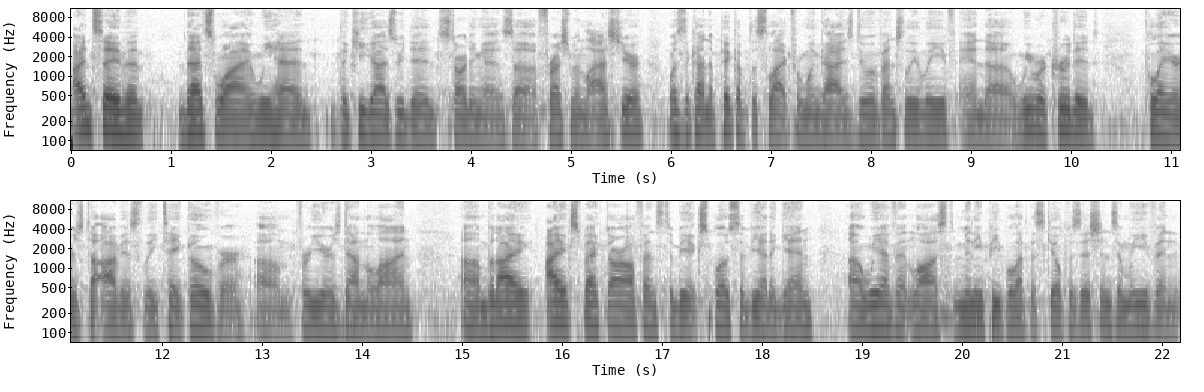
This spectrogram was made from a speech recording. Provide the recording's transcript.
I'd say that that's why we had the key guys we did starting as uh, freshmen last year was to kind of pick up the slack for when guys do eventually leave, and uh, we recruited players to obviously take over um, for years down the line. Um, but I, I expect our offense to be explosive yet again. Uh, we haven't lost many people at the skill positions, and we even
